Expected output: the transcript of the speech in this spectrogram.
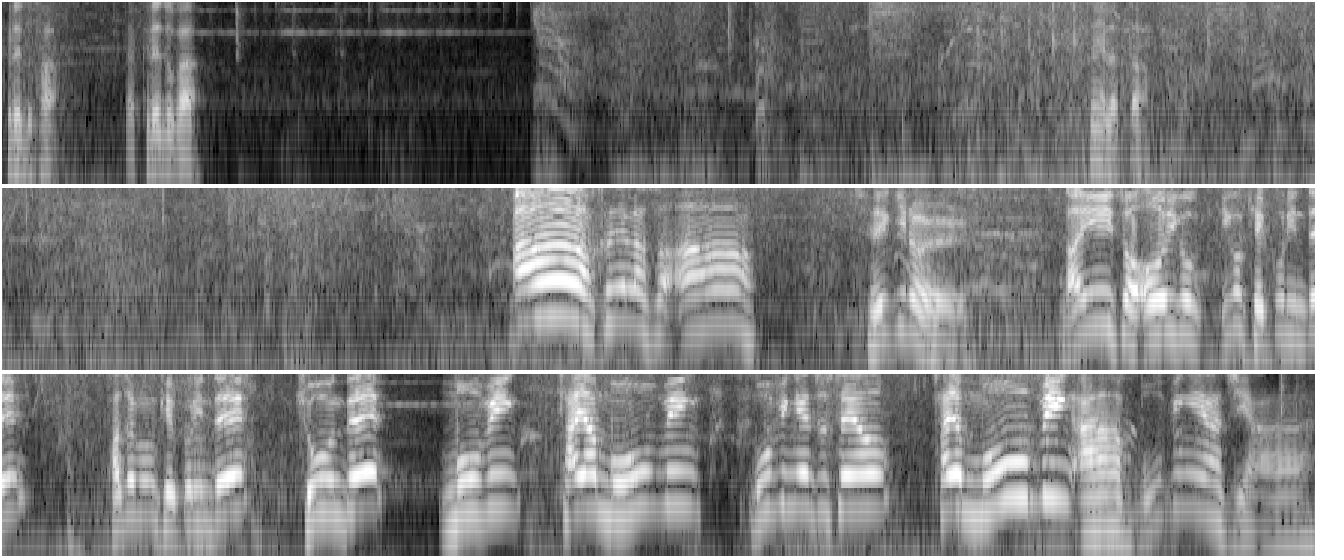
그래도 가. 자 그래도 가. 큰일 났다. 아, 큰일 났어. 아, 제기를. 나이스. 어, 이거, 이거 개꿀인데? 다 잡으면 개꿀인데? 좋은데? 무빙. 자야, 무빙. 무빙 해주세요. 자야, 무빙. 아, 무빙 해야지. 아,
